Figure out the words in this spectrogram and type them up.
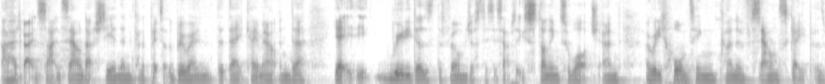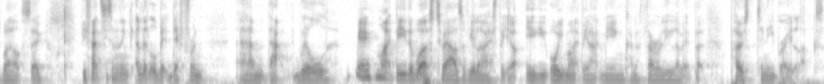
I heard about it in Sight and Sound actually, and then kind of picked up the Blu-ray the day it came out. And uh, yeah, it, it, really does the film justice. It's absolutely stunning to watch and a really haunting kind of soundscape as well. So if you fancy something a little bit different. Um, that will you know, might be the worst two hours of your life, but you, or you might be like me and kind of thoroughly love it. But post Tenebrae Lux.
